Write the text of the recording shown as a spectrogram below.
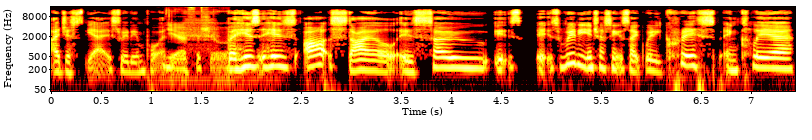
I just yeah, it's really important. Yeah, for sure. But his his art style is so it's it's really interesting. It's like really crisp and clear.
